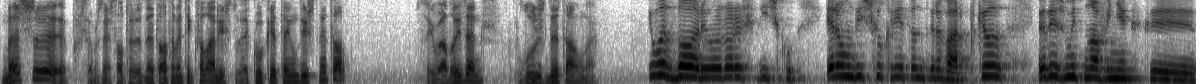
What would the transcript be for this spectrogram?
Mas, eh, porque estamos nesta altura de Natal, também tem que falar isto. A Cuca tem um disco de Natal. Saiu há dois anos. Luz de Natal, não é? Eu adoro, eu adoro este disco. Era um disco que eu queria tanto gravar, porque eu, eu desde muito novinha que, que,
